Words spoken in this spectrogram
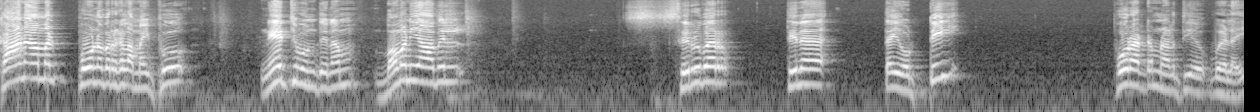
காணாமல் போனவர்கள் அமைப்பு நேற்று முன்தினம் பவனியாவில் சிறுவர் தினத்தை ஒட்டி போராட்டம் நடத்திய வேளை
